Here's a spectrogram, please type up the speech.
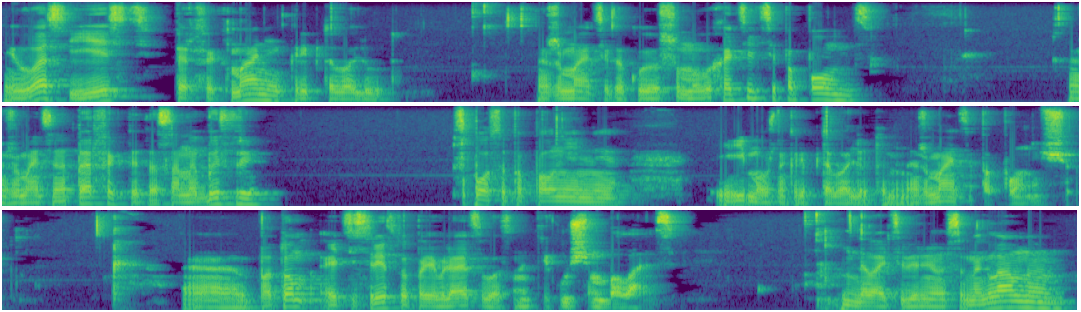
И у вас есть Perfect Money криптовалюта. Нажимаете, какую сумму вы хотите пополнить. Нажимаете на Perfect. Это самый быстрый способ пополнения. И можно криптовалютами. Нажимаете «Пополнить счет». Э, потом эти средства появляются у вас на текущем балансе. Давайте вернемся на главную.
